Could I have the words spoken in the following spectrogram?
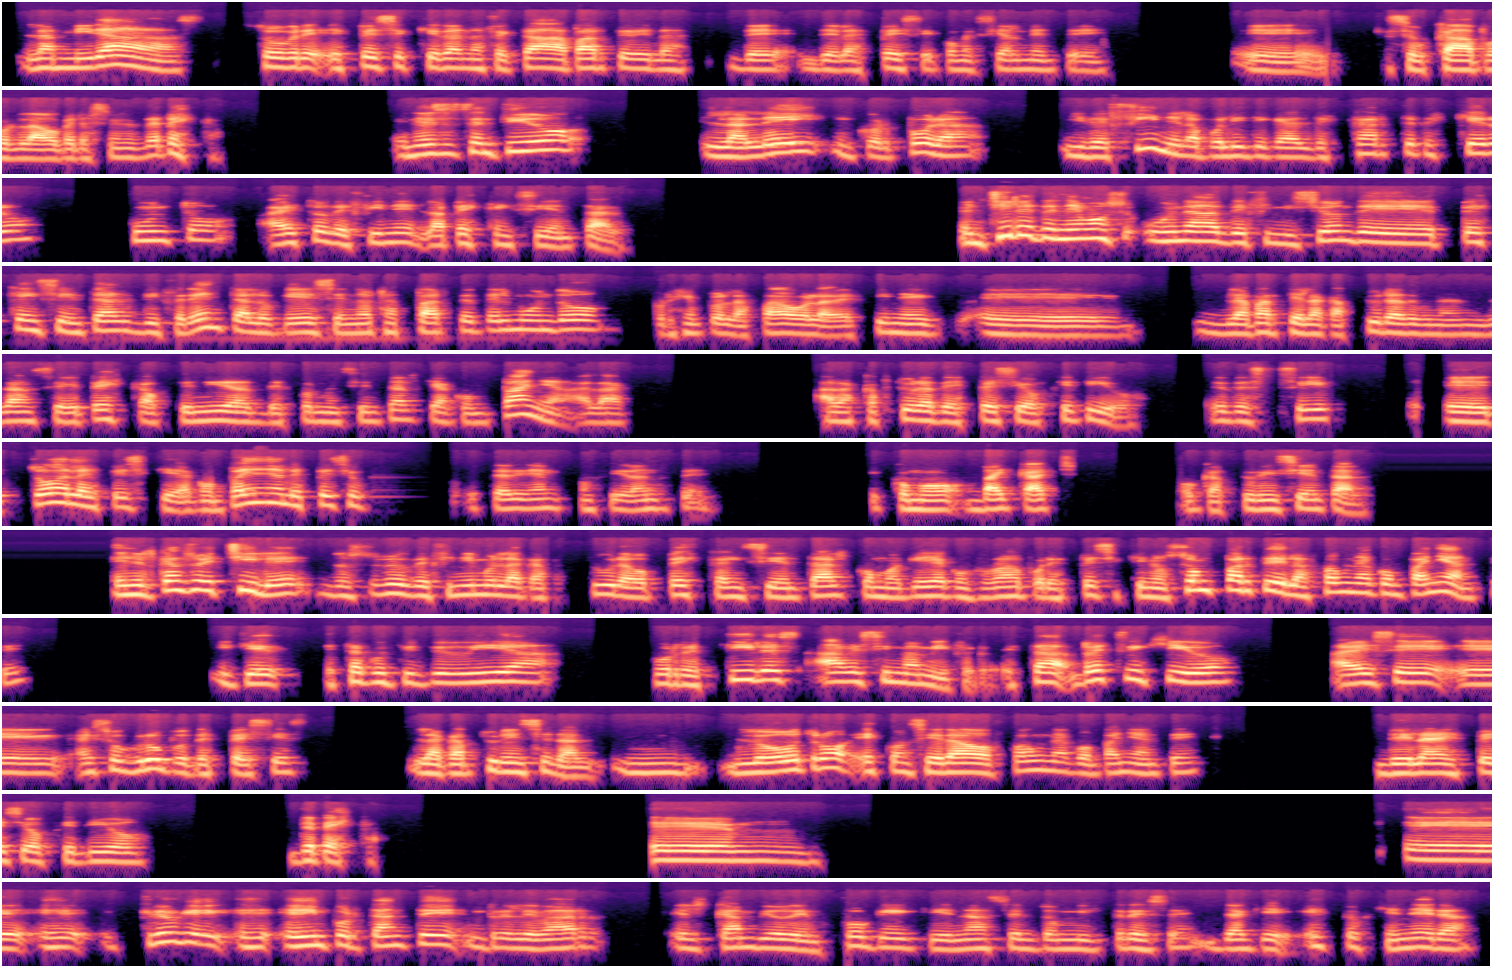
las miradas sobre especies que eran afectadas aparte de la, de, la especie comercialmente eh, que se buscaba por las operaciones de pesca. En ese sentido, la ley incorpora y define la política del descarte pesquero, junto a esto define la pesca incidental. En Chile tenemos una definición de pesca incidental diferente a lo que es en otras partes del mundo. Por ejemplo, la FAO la define eh, la parte de la captura de un lance de pesca obtenida de forma incidental que acompaña a, la, a las capturas de especies objetivo. Es decir, eh, todas las especies que acompañan a la especie estarían considerándose como bycatch o captura incidental. En el caso de Chile, nosotros definimos la captura o pesca incidental como aquella conformada por especies que no son parte de la fauna acompañante y que está constituida por reptiles, aves y mamíferos. Está restringido a, ese, eh, a esos grupos de especies la captura incidental. Mm, lo otro es considerado fauna acompañante de la especie objetivo de pesca. Em, eh, eh, creo que eh, es importante relevar el cambio de enfoque que nace el 2013, ya que esto genera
